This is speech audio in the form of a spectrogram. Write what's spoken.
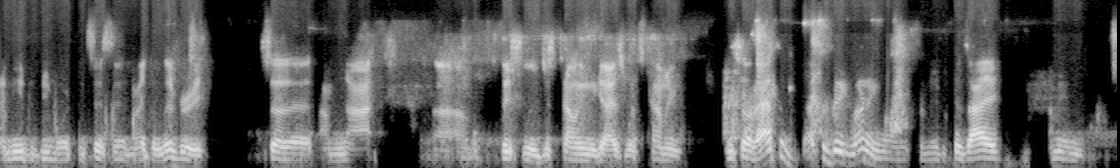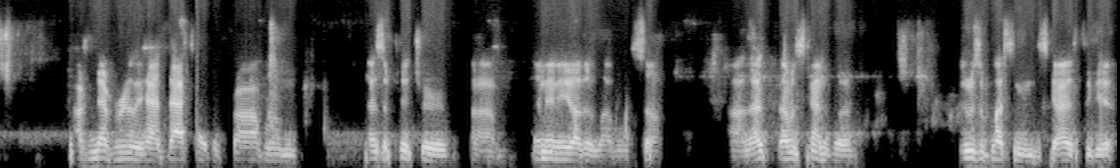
I need to be more consistent in my delivery, so that I'm not um, basically just telling the guys what's coming. And so that's a that's a big learning moment for me because I, I mean, I've never really had that type of problem as a pitcher um, in any other level. So uh, that that was kind of a it was a blessing in disguise to get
